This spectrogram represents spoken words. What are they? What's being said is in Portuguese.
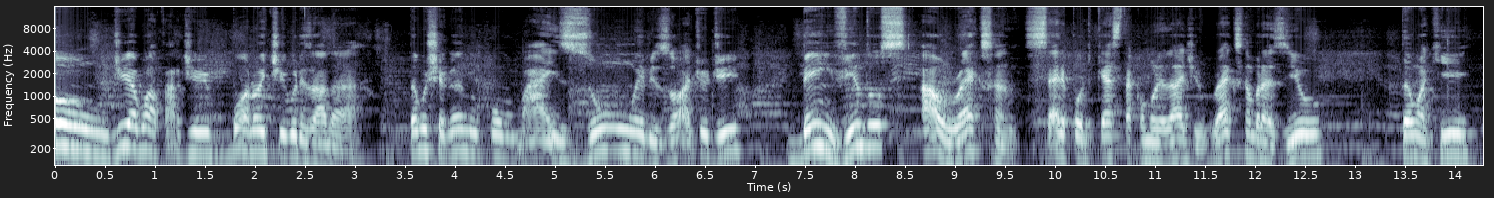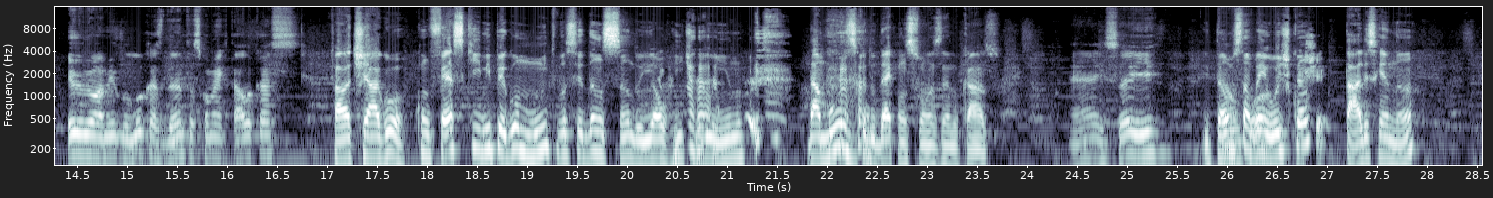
Bom dia, boa tarde, boa noite, gurizada. Estamos chegando com mais um episódio de Bem-vindos ao Rexham, série podcast da comunidade Rexham Brasil. Estamos aqui, eu e meu amigo Lucas Dantas. Como é que tá, Lucas? Fala, Thiago. Confesso que me pegou muito você dançando aí ao ritmo do hino, da música do Declan Swans, né, no caso. É, isso aí. E estamos então, também pô, hoje com achei... Thales Renan.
